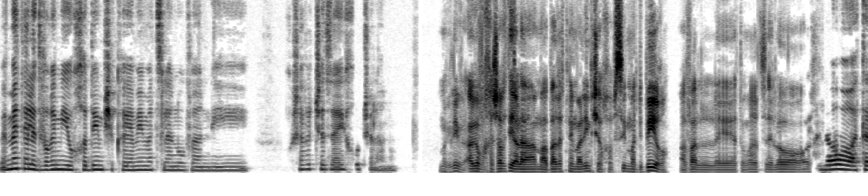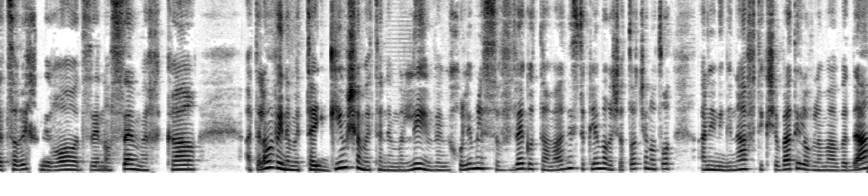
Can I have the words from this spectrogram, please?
באמת אלה דברים מיוחדים שקיימים אצלנו ואני חושבת שזה האיכות שלנו. מגניב. אגב, חשבתי על המעבדת נמלים שמחפשים מדביר, אבל uh, את אומרת זה לא... לא, אתה צריך לראות, זה נושא מחקר. אתה לא מבין, הם מתייגים שם את הנמלים והם יכולים לסווג אותם, ואז מסתכלים ברשתות שנוצרות. אני נגנבתי, כשבאתי לו למעבדה,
